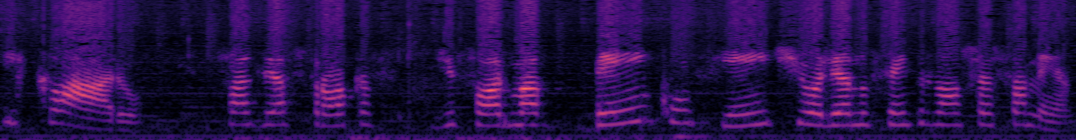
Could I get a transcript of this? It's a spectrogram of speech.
e, claro, fazer as trocas de forma bem consciente, olhando sempre o nosso orçamento.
